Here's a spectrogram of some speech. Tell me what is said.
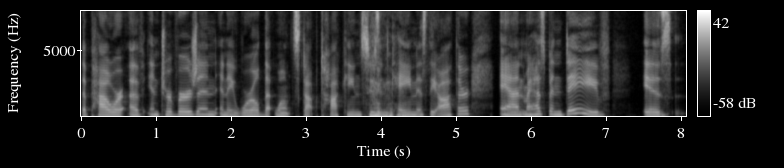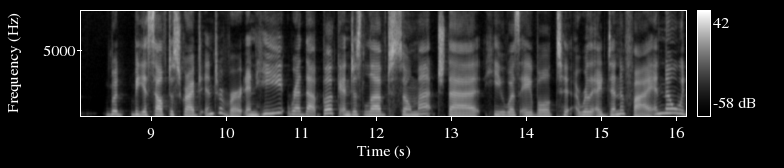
the Power of Introversion in a World That Won't Stop Talking. Susan Cain is the author. And my husband Dave is would be a self-described introvert and he read that book and just loved so much that he was able to really identify and no we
